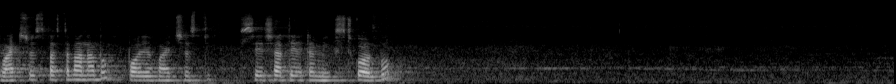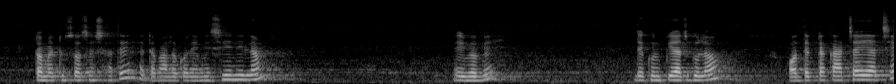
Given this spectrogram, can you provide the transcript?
হোয়াইট সস পাস্তা বানাবো, পরে হোয়াইট সসের সাথে এটা মিক্সড করব। টমেটো সসের সাথে এটা ভালো করে মিশিয়ে নিলাম। এইভাবে দেখুন পেঁয়াজগুলো, অর্ধেকটা কাঁচাই আছে।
